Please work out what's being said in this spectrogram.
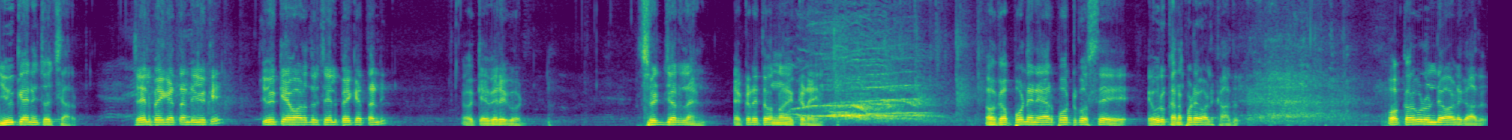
యూకే నుంచి వచ్చారు. చేలు పైకెత్తండి యూకే యూకే వాళ్ళందరూ చేలు పైకెత్తండి. Okay very good Switzerland. ఎక్కడైతే ఉన్నాం ఇక్కడే. ఒకప్పుడు నేను ఎయిర్పోర్ట్కి వస్తే ఎవరు కనపడేవాళ్ళు కాదు. ఒక్కరు కూడా ఉండేవాళ్ళు కాదు.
